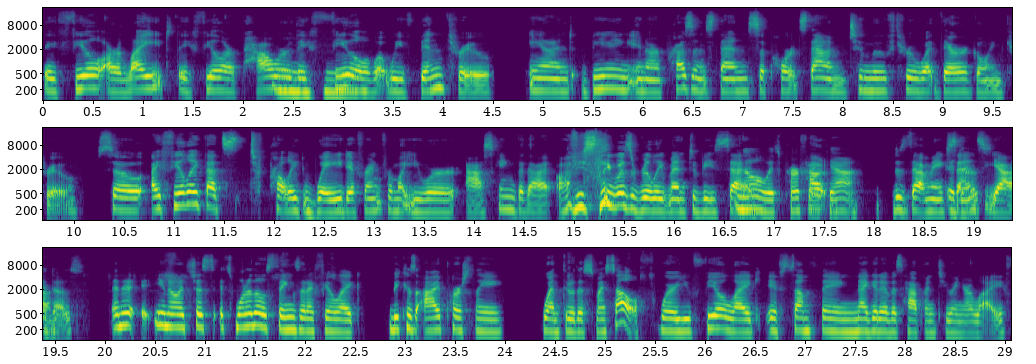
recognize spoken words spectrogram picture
they feel our light, they feel our power, mm-hmm. they feel what we've been through. And being in our presence then supports them to move through what they're going through. So I feel like that's probably way different from what you were asking, but that obviously was really meant to be said. No, it's perfect. How, yeah. Does that make it sense? Does. Yeah. It does. And it, you know, it's just, it's one of those things that I feel like because I personally went through this myself, where you feel like if something negative has happened to you in your life,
